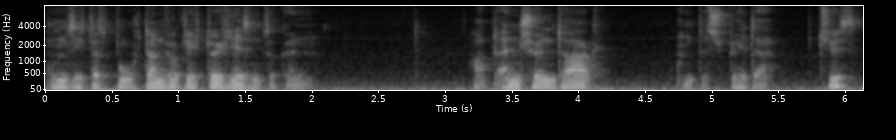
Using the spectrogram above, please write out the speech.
um sich das Buch dann wirklich durchlesen zu können. Habt einen schönen Tag und bis später. Tschüss.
